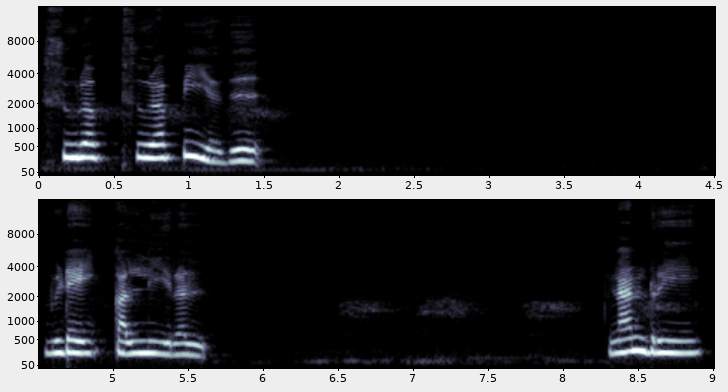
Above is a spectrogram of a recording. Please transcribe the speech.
சுரப் சுரப்பி எது? விடை கல்லீரல். நன்றி.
